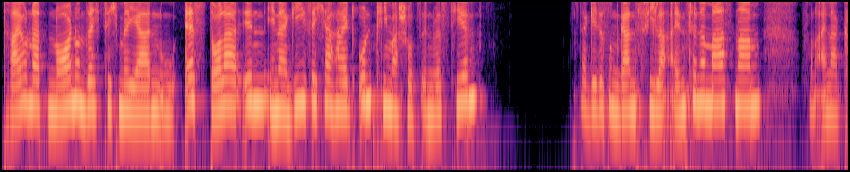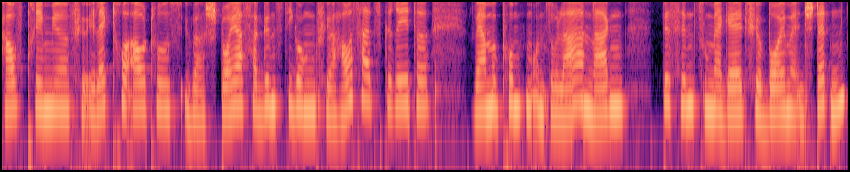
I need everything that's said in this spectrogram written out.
369 Milliarden US-Dollar in Energiesicherheit und Klimaschutz investieren. Da geht es um ganz viele einzelne Maßnahmen, von einer Kaufprämie für Elektroautos über Steuervergünstigungen für Haushaltsgeräte, Wärmepumpen und Solaranlagen bis hin zu mehr Geld für Bäume in Städten.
